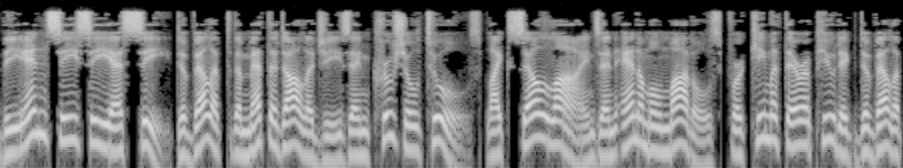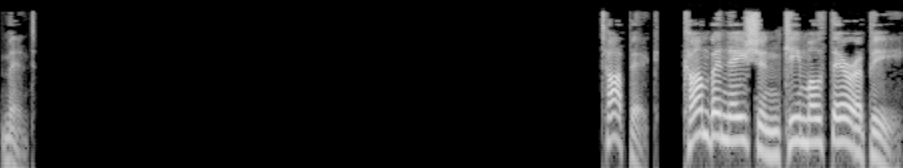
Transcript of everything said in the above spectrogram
The NCCSC developed the methodologies and crucial tools like cell lines and animal models for chemotherapeutic development. Topic: Combination chemotherapy.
